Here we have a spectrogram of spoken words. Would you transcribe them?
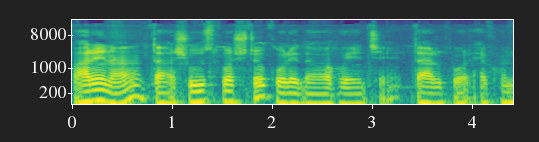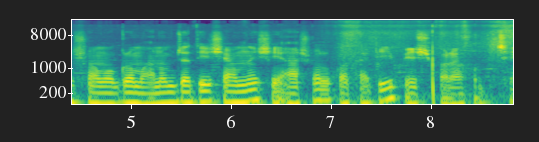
পারে না তা সুস্পষ্ট করে দেওয়া হয়েছে। তারপর এখন সমগ্র মানবজাতির সামনে সে আসল কথাটি পেশ করা হচ্ছে,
